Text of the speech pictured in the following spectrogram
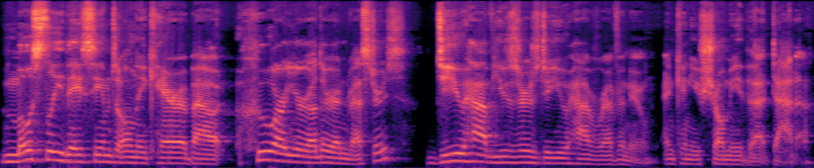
mostly they seem to only care about who are your other investors? Do you have users? Do you have revenue? And can you show me that data?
